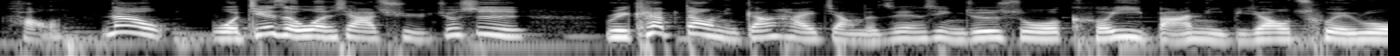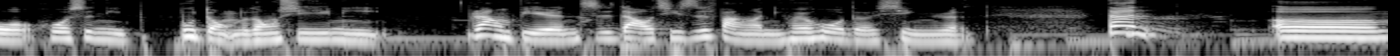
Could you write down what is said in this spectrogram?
好，那我接着问下去，就是 recap 到你刚才讲的这件事情，就是说可以把你比较脆弱或是你不懂的东西，你让别人知道，其实反而你会获得信任。但呃，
